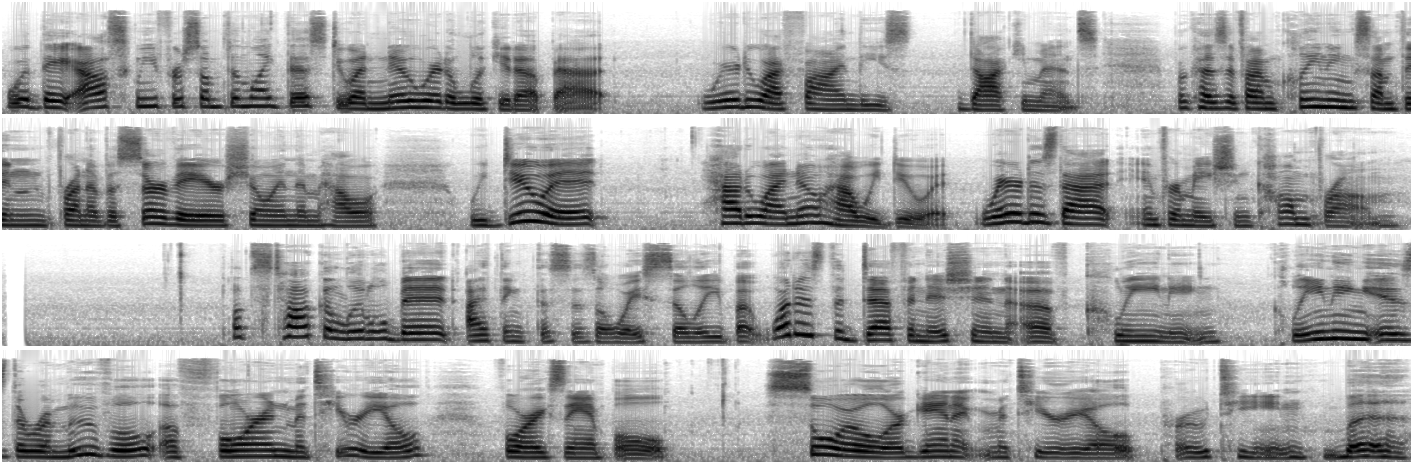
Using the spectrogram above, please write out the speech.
Would they ask me for something like this? Do I know where to look it up at? Where do I find these documents because if I'm cleaning something in front of a surveyor showing them how we do it, how do I know how we do it? Where does that information come from? Let's talk a little bit. I think this is always silly, but what is the definition of cleaning? Cleaning is the removal of foreign material, for example, soil, organic material, protein, bleh,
